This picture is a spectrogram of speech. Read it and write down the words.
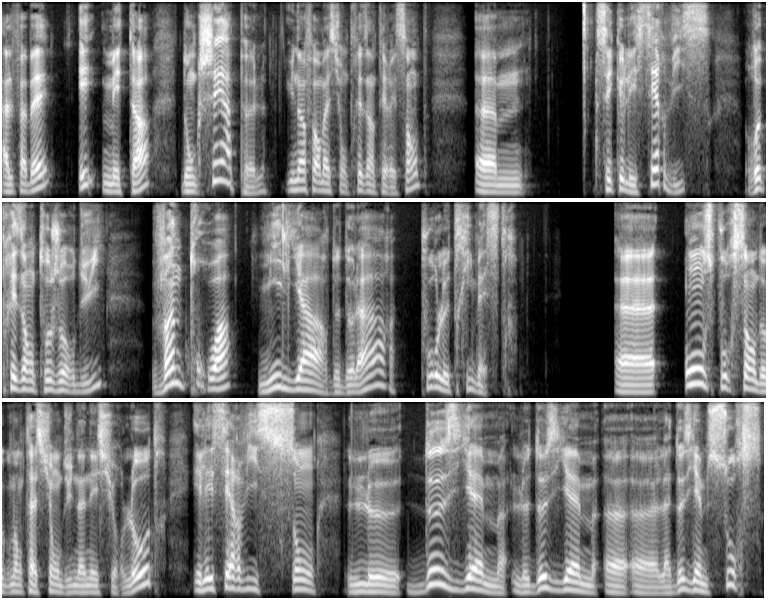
Alphabet et Meta. Donc chez Apple, une information très intéressante, euh, c'est que les services représentent aujourd'hui 23 milliards de dollars pour le trimestre. 11% euh, d'augmentation d'une année sur l'autre, et les services sont le deuxième, euh, euh, la deuxième source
